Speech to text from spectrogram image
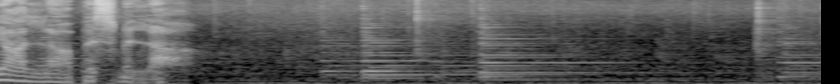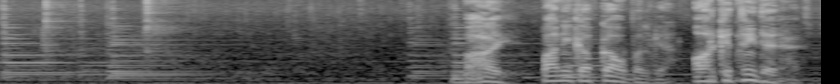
या अल्लाह बिस्मिल्लाह। भाई पानी कब का उबल गया? और कितनी देर है?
